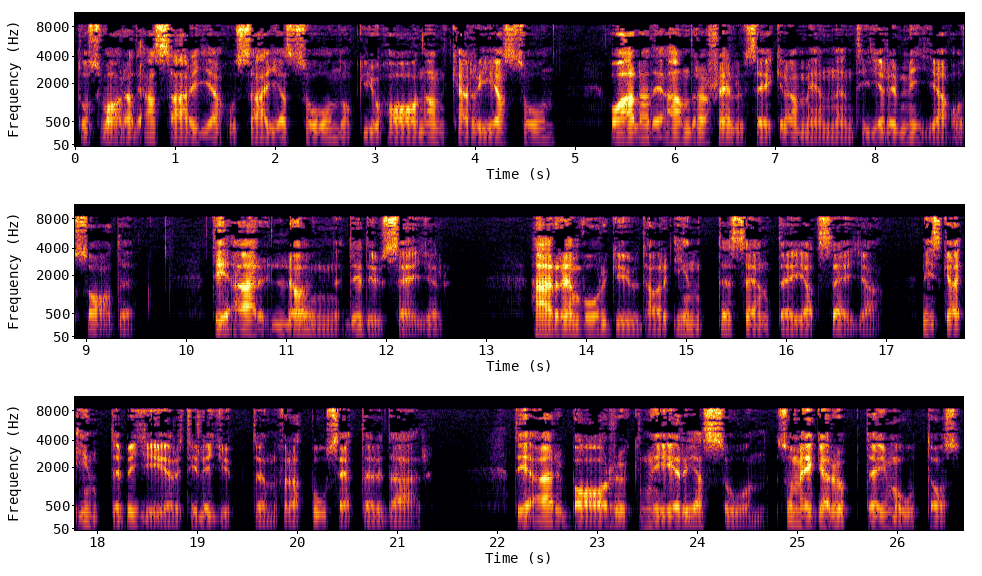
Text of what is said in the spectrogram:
då svarade Asarja, Hosajas son och Johanan, Kareas son och alla de andra självsäkra männen till Jeremia och sade det är lögn det du säger. Herren vår Gud har inte sänt dig att säga Ni ska inte bege er till Egypten för att bosätta er där. Det är Baruk, Nerias son, som ägar upp dig mot oss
